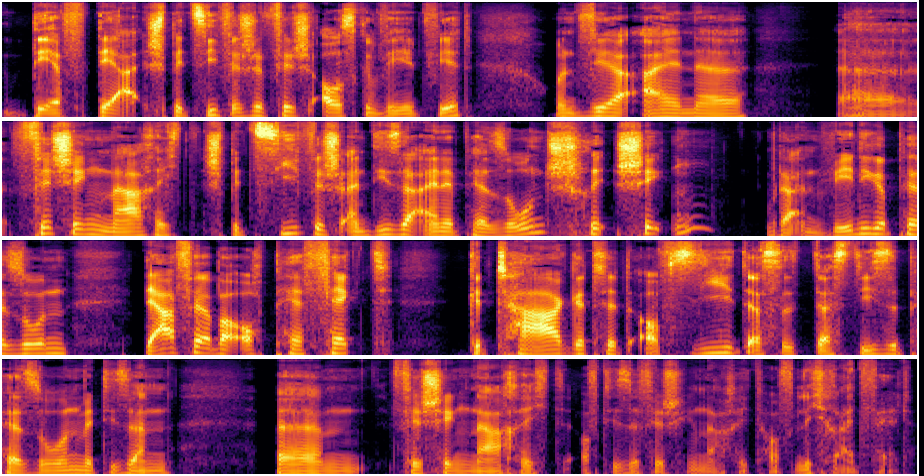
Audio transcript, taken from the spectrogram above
der, der spezifische Fisch ausgewählt wird und wir eine äh, Phishing-Nachricht spezifisch an diese eine Person schicken oder an wenige Personen, dafür aber auch perfekt getargetet auf sie, dass, dass diese Person mit dieser ähm, Phishing-Nachricht, auf diese Phishing-Nachricht hoffentlich reinfällt.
